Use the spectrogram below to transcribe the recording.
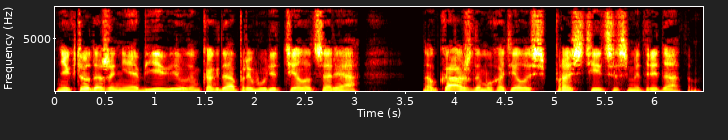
Никто даже не объявил им, когда прибудет тело царя, но каждому хотелось проститься с Митридатом.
